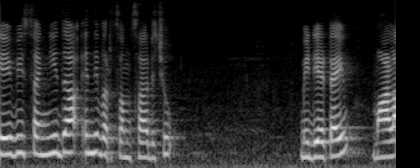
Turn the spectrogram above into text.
K V Sangeetha എന്നിവർ സംസാരിച്ചു. Media time Mala.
